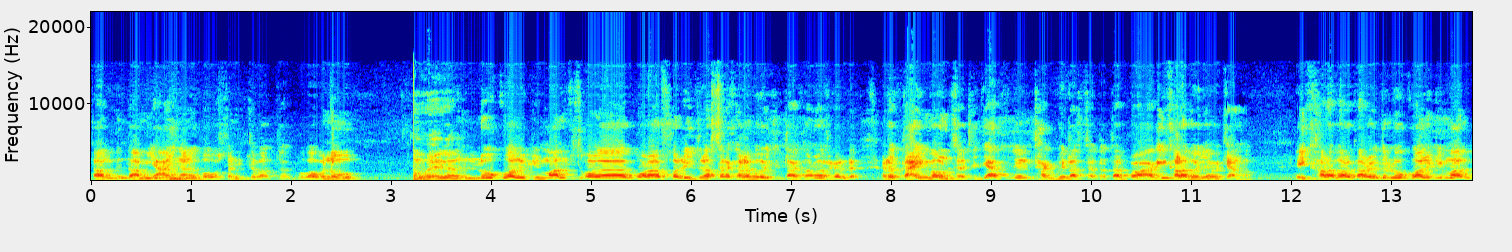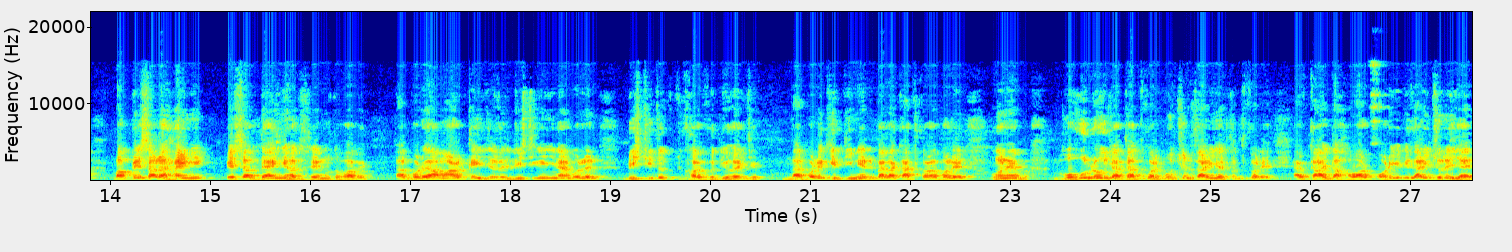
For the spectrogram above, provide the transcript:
তাহলে কিন্তু আমি আইনানুগ ব্যবস্থা নিতে বাধ্য থাকব বাবা নেব। হয়ে গেল। লো কোয়ালিটির মাল করা- করার ফলেই তো রাস্তাটা খারাপ হয়েছে। তার কারণ একটা টাইম বাউন্স আছে যে এতদিন থাকবে রাস্তাটা তারপর আগেই খারাপ হয়ে যাবে কেন? এই খারাপ হওয়ার কারণে তো লো কোয়ালিটি মাল বা প্রেশার হয়নি প্রেশার দেয়নি হয়তো সেই মতো ভাবে। তারপরে আমাকে ডিস্ট্রিক্ট ইঞ্জিনিয়ার বললেন বৃষ্টিতেও কিছু ক্ষয়ক্ষতি হয়েছে। তারপরে কি দিনের বেলা কাজ করার ফলে ওখানে বহু লোক যাতায়াত করে প্রচুর গাড়ি যাতায়াত করে। আর কাজটা হওয়ার পরে যদি গাড়ি চলে যায়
